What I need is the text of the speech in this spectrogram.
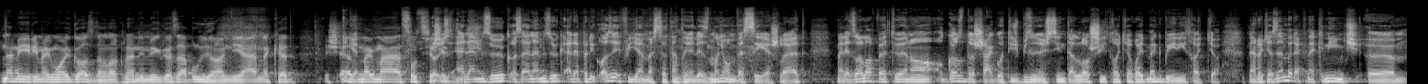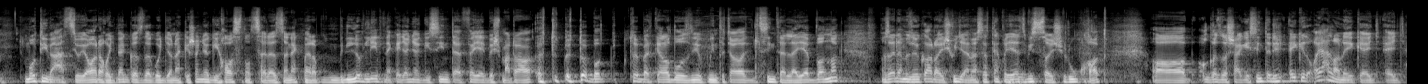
nem éri meg majd gazdagnak lenni, még igazából ugyanannyi jár neked, és ez Igen. meg már És szocializmus. az elemzők, az elemzők erre pedig azért figyelmeztetnek, hogy ez nagyon veszélyes lehet, mert ez alapvetően a a gazdaságot is bizonyos szinten lassíthatja, vagy megbéníthatja. Mert hogyha az embereknek nincs ö, motivációja arra, hogy meggazdagodjanak és anyagi hasznot szerezzenek, mert lépnek egy anyagi szinten feljebb, és már a, több, többet kell adózniuk, mint hogyha szinten lejjebb vannak, az elemzők arra is figyelmeztetnek, hogy ez vissza is rúghat a, a gazdasági szinten. És egyébként ajánlanék egy, egy,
